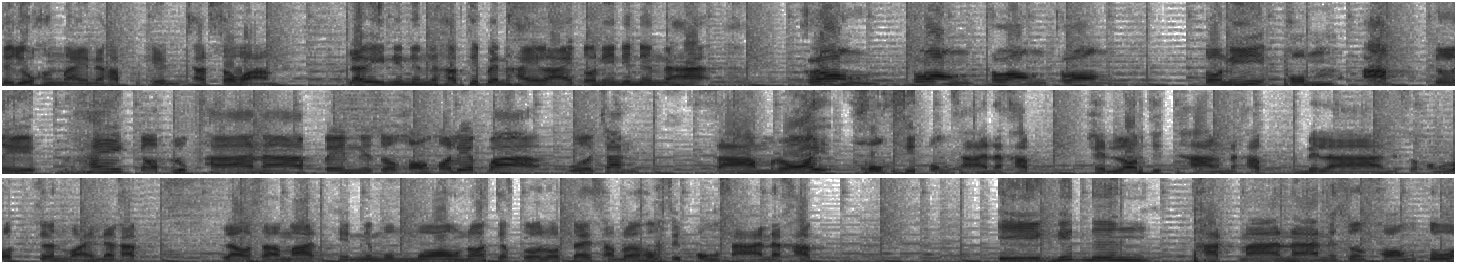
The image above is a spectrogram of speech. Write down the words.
จะอยู่ข้างในนะครับ เห็นชัดสว่าง แล้วอีกนิดนึงนะครับที่เป็นไฮไลท์ตัวนี้นิดนึงนะฮะกล้องกล้องกล้องกล้อง ตัวนี้ผมอัปเกรดให้กับลูกค้านะ เป็นในส่วนของเขาเรียกว่าเวอร์ชั่น 360 องศานะครับ เห็นรอบทิศทางนะครับ เวลาในส่วนของรถเคลื่อนไหวนะครับ เราสามารถเห็นในมุมมองเนาะจากตัวรถได้ 360 องศานะครับ อีกนิดนึงถัดมานะในส่วนของตัว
